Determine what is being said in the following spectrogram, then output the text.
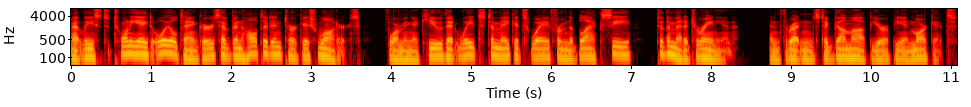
At least 28 oil tankers have been halted in Turkish waters, forming a queue that waits to make its way from the Black Sea to the Mediterranean and threatens to gum up European markets.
